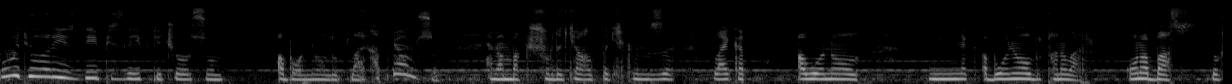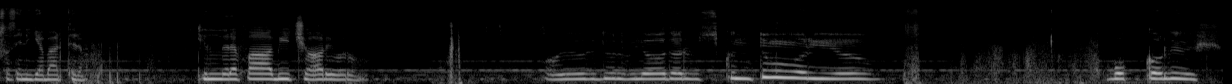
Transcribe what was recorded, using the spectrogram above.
Bu videoları izleyip izleyip geçiyorsun. Abone olup like atmıyor musun? Hemen bak şuradaki alttaki kırmızı like at, abone ol, minnak abone ol butonu var. Ona bas. Yoksa seni gebertirim. Killer Efe abi çağırıyorum. Hayırdır birader bir sıkıntı mı var ya? Bak kardeş.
